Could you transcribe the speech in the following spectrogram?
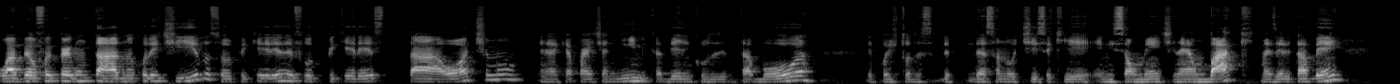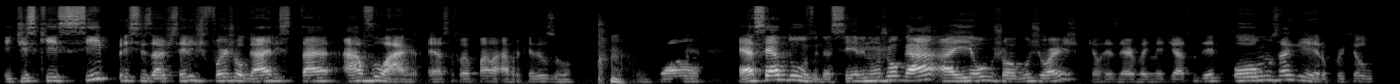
O Abel foi perguntado na coletiva sobre o Piqueires, ele falou que o Piqueires está ótimo, é, que a parte anímica dele, inclusive, está boa, depois de toda essa, de, dessa notícia que inicialmente né, é um baque, mas ele está bem, e diz que se precisar, se ele for jogar, ele está a voar. Essa foi a palavra que ele usou. Então, essa é a dúvida. Se ele não jogar, aí ou joga o Jorge, que é o reserva imediato dele, ou um zagueiro, porque o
